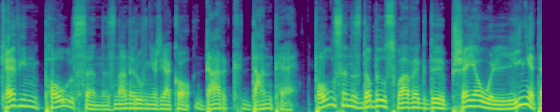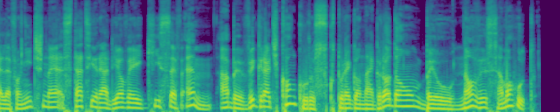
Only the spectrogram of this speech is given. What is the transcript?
Kevin Poulsen, znany również jako Dark Dante. Poulsen zdobył sławę, gdy przejął linie telefoniczne stacji radiowej Kiss FM, aby wygrać konkurs, którego nagrodą był nowy samochód.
